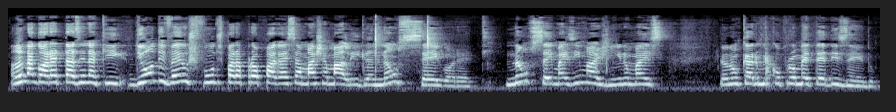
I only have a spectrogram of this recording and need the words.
Ana Gorete tá dizendo aqui, de onde veio os fundos para propagar essa marcha maligna? Não sei, Gorete. Não sei, mas imagino, mas eu não quero me comprometer dizendo.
